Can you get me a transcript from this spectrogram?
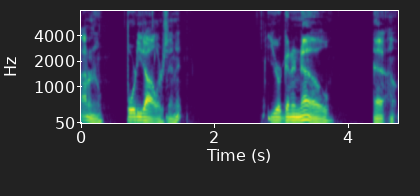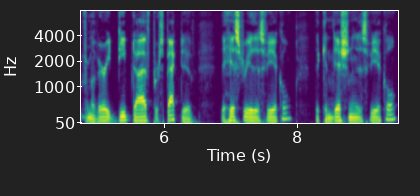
I don't know forty dollars in it. You're going to know uh, from a very deep dive perspective the history of this vehicle, the condition of this vehicle.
